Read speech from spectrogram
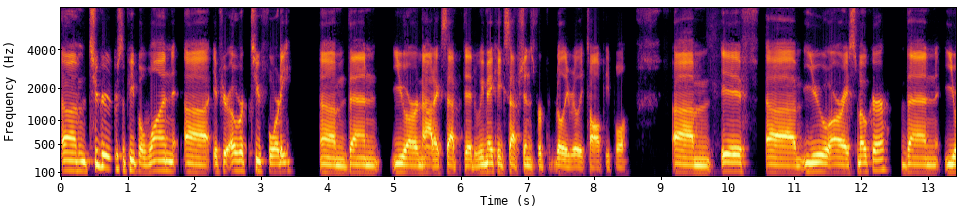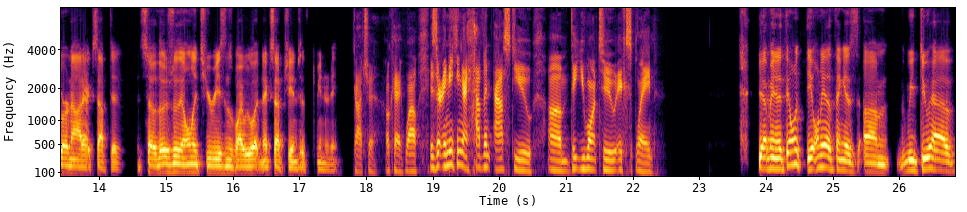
Um, two groups of people. One, uh, if you're over 240, um, then you are not accepted. We make exceptions for really, really tall people. Um, if um, you are a smoker, then you are not accepted. So those are the only two reasons why we wouldn't accept you into the community. Gotcha. Okay. Wow. Is there anything I haven't asked you um, that you want to explain? Yeah, I mean, the only the only other thing is um, we do have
